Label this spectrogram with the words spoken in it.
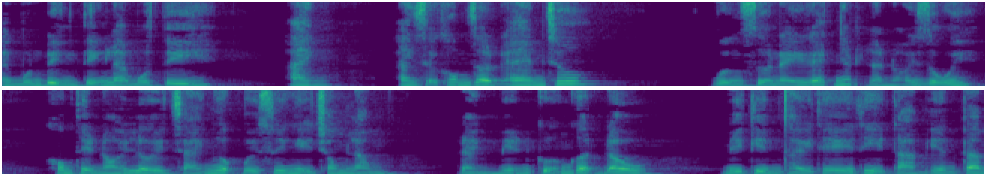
anh muốn bình tĩnh lại một tí. Anh, anh sẽ không giận em chứ? Vương xưa này ghét nhất là nói dối không thể nói lời trái ngược với suy nghĩ trong lòng đành miễn cưỡng gật đầu. Mỹ Kim thấy thế thì tạm yên tâm.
